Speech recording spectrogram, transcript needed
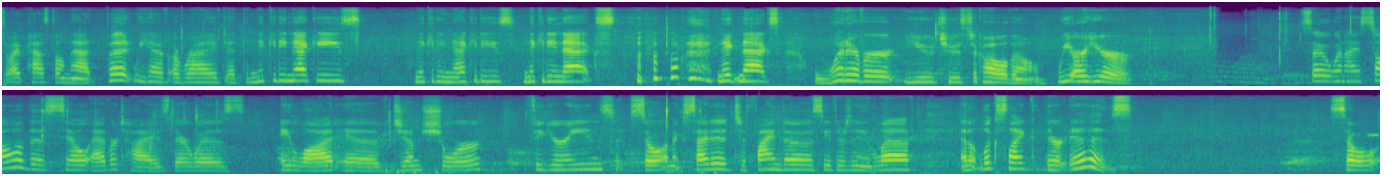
So I passed on that. But we have arrived at the Nickety Knackies, Nickety Knackities, Nickety Knacks, Knickknacks, whatever you choose to call them. We are here. So when I saw this sale advertised, there was a lot of Jim Shore figurines. So I'm excited to find those, see if there's any left. And it looks like there is. So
